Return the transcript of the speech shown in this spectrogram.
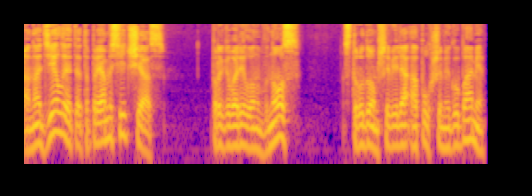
«Она делает это прямо сейчас», — проговорил он в нос, с трудом шевеля опухшими губами.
